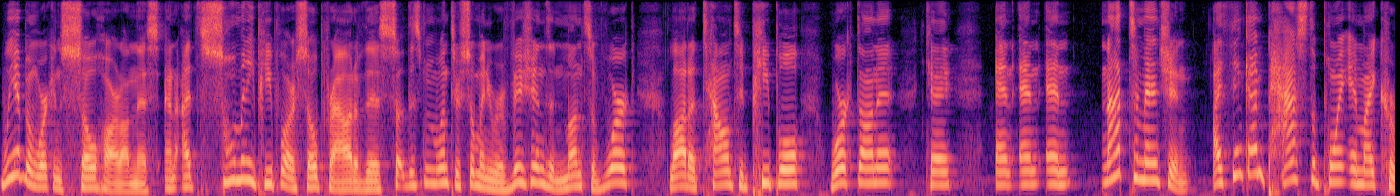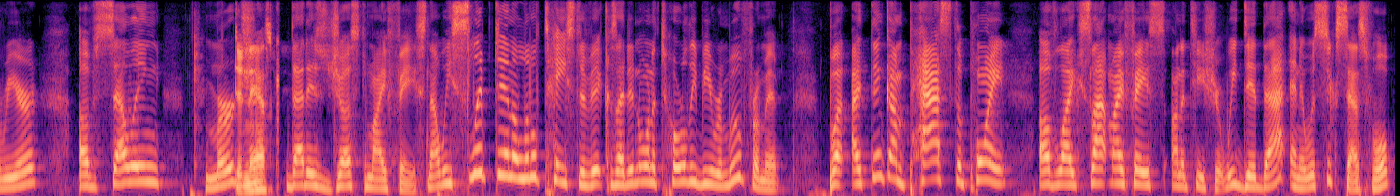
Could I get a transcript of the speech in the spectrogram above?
we have been working so hard on this, and I, so many people are so proud of this. So this went through so many revisions and months of work. A lot of talented people worked on it. Okay, and and and not to mention, I think I'm past the point in my career of selling merch that is just my face. Now we slipped in a little taste of it because I didn't want to totally be removed from it, but I think I'm past the point of like slap my face on a t-shirt. We did that and it was successful.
